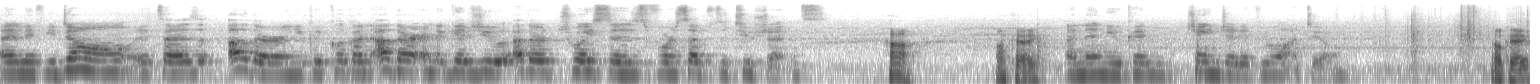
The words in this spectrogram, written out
And if you don't, it says other, and you could click on other, and it gives you other choices for substitutions. Huh. Okay. And then you can change it if you want to. Okay.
